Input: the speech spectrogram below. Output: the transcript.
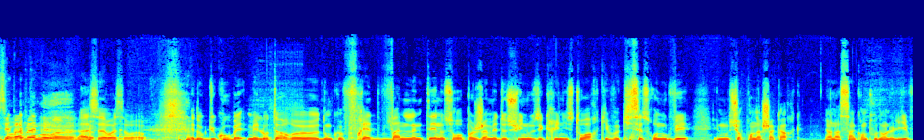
C'est pas le même mot. Hein. Ah, c'est vrai, c'est vrai. ouais. Et donc, du coup, mais, mais l'auteur, euh, donc Fred Van Lente, ne se repose jamais dessus. Il nous écrit une histoire qui, veut, qui sait se renouveler et nous surprendre à chaque arc. Il y en a cinq en tout dans le livre.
